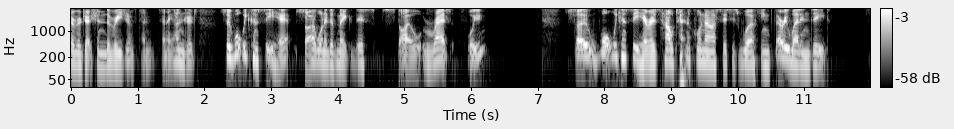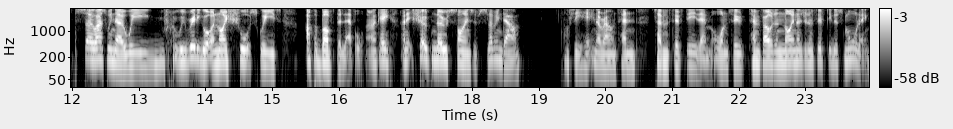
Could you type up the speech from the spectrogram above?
no rejection, the region of 10, 10800. So what we can see here, so I wanted to make this style red for you. So what we can see here is how technical analysis is working very well indeed. So as we know, we we really got a nice short squeeze up above the level, okay? And it showed no signs of slowing down. Obviously hitting around 10,750, then on to 10,950 this morning.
